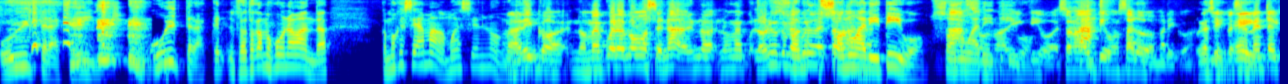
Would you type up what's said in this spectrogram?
ultra cringe, ultra cringe. Nosotros tocamos con una banda, ¿cómo es que se llama? Vamos a decir el nombre. Marico, no me acuerdo cómo se na- no, no me Lo único que me acuerdo de esta Sono banda- aditivo, Ah, sono aditivo. Sono aditivo, un saludo, marico. Especialmente el,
